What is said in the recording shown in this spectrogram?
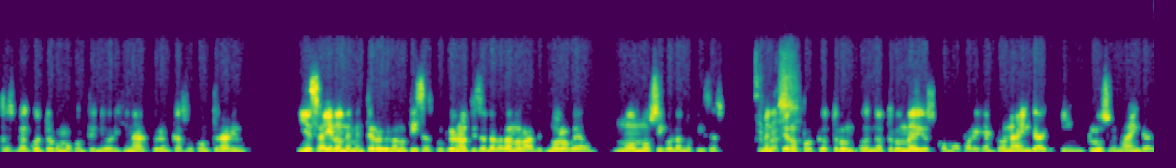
pues lo encuentro como contenido original, pero en caso contrario, y es ahí donde me entero de las noticias, porque las noticias la verdad no, no lo veo, no, no sigo las noticias. me pues. entero porque otro, en otros medios, como por ejemplo Nine incluso Nine Gag,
